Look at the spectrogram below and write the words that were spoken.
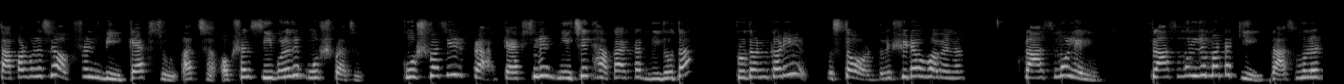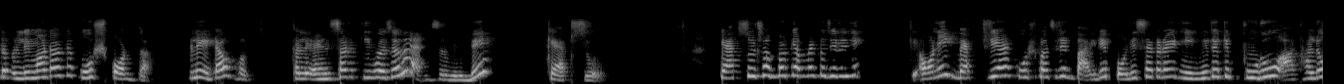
তারপর বলেছে অপশন বি ক্যাপসুল আচ্ছা অপশন সি বলেছে কোষ প্রাচীর কোষ প্রাচীর ক্যাপসুলের নিচে থাকা একটা দৃঢ়তা প্রদানকারী স্তর, তাহলে সেটাও হবে না। প্লাজমোলেম প্লাজমোলেমাটা কি? প্লাজমোলেমাটা একটা কোষ পর্দা, তাহলে এটাও হবে। তাহলে অ্যান্সার কি হয়ে যাবে? Answer will be capsule capsule সম্পর্কে আমরা একটু জেনে নিই। অনেক ব্যাকটেরিয়ার কোষ প্রাচীরের বাইরে পলিস্যাকারাইড নির্মিত একটি পুরু আঠালো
